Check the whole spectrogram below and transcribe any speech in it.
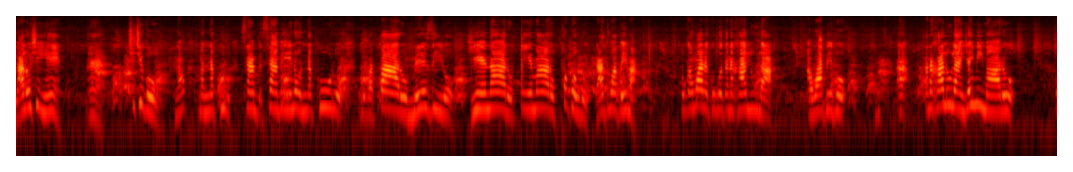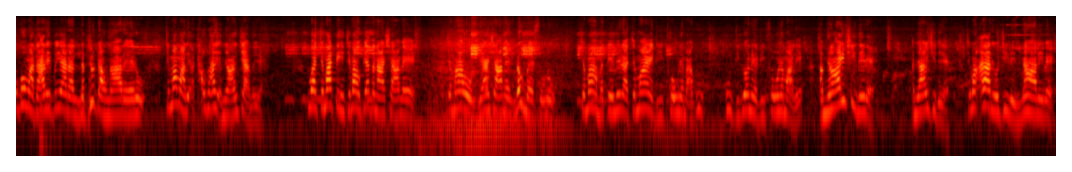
လာလို့ရှိရင် အဲချစ်ချစ်ကိုနော်မနဖူးဆန်ဆန်ပင်တို့နဖူးတို့ဟိုပါပါတို့မေးစီတို့ရင်သားတို့တင်မတို့ဖုတ်ဖုတ်တို့ဒါသူကပေးမှာဟိုကောင်မလည်းကိုကိုတနခါလူလာအဝါပေးဖို့အဲတနခါလူလာရင်ရိတ်မိမာတို့ကိုကိုမှဒါတွေပေးရတာလက်ပြုတ်တောင်နာတယ်တို့ကျမမှလည်းအထောက်ထားတွေအများကြီးကြံသေးတယ်သူကကျမတင်ကျမကိုပြဿနာရှာမယ်ကျမကိုရမ်းရှာမယ်လုံမယ်ဆိုလို့ကျမမတင်သေးတာကျမရဲ့ဒီဖုန်းထဲမှာအခုအခုဒီပြောနေတဲ့ဒီဖုန်းထဲမှာလေအများကြီးရှိသေးတယ် အများကြီးရှိသေးတယ်ကျမအဲ့ဒါတွေကိုကြည့်လေနားလေးပဲ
